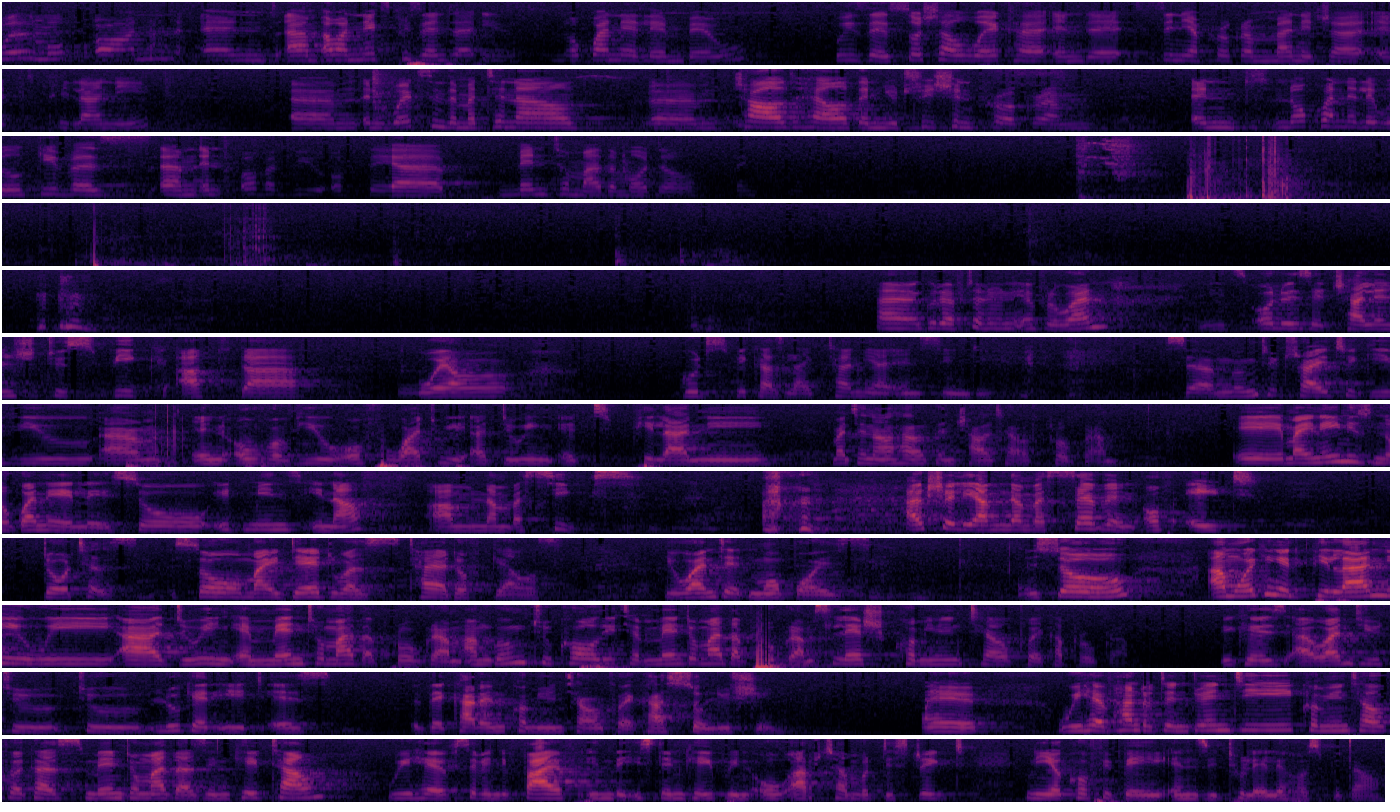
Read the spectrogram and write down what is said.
will move on, and um, our next presenter is Nokwanele Mbewu, who is a social worker and a senior program manager at Philani, um, and works in the maternal um, child health and nutrition program. And Nokwanele will give us um, an overview of their mentor mother model. Uh, good afternoon, everyone. It's always a challenge to speak after well, good speakers like Tanya and Cindy. So I'm going to try to give you um, an overview of what we are doing at Philani Maternal Health and Child Health Program. Eh, my name is Nokwanele, so it means enough. I'm number six. Actually, I'm number seven of eight daughters. So my dad was tired of girls. He wanted more boys. So I'm working at Philani. We are doing a mentor mother program. I'm going to call it a mentor mother program slash community health worker program because I want you to, to look at it as the current community health worker solution. Uh, we have 120 community health workers, mentor mothers in Cape Town. We have 75 in the Eastern Cape in OR Tambo district near Coffee Bay and Zithulele Hospital.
